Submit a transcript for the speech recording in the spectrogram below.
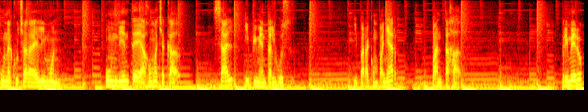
una cucharada de limón, un diente de ajo machacado, sal y pimienta al gusto. Y para acompañar, pan tajado. Primero,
